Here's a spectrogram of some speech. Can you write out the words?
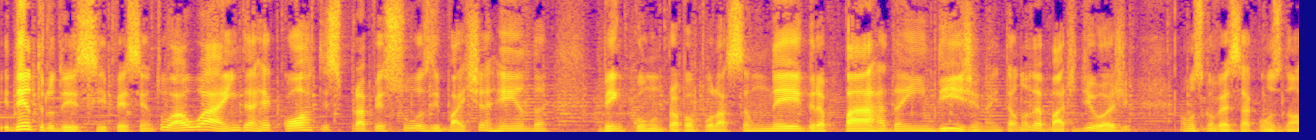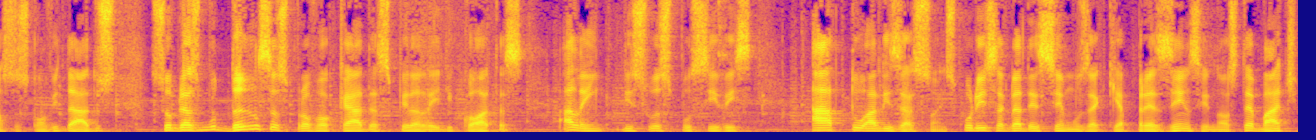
E dentro desse percentual há ainda recortes para pessoas de baixa renda, bem como para a população negra, parda e indígena. Então, no debate de hoje, vamos conversar com os nossos convidados sobre as mudanças provocadas pela lei de cotas, além de suas possíveis atualizações. Por isso, agradecemos aqui a presença em nosso debate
